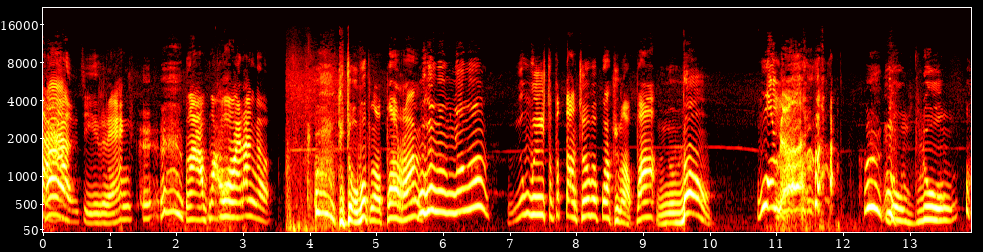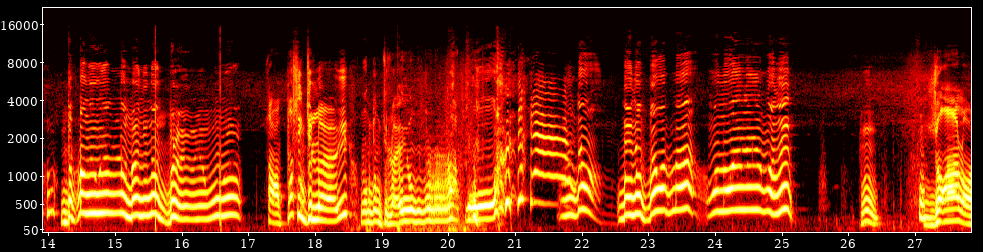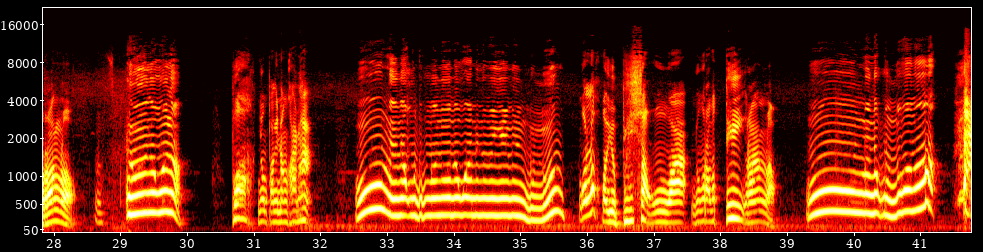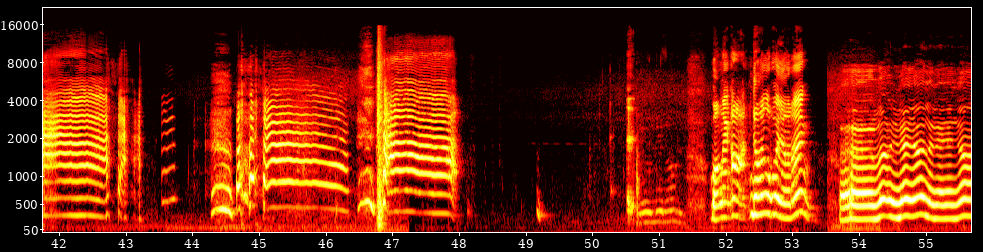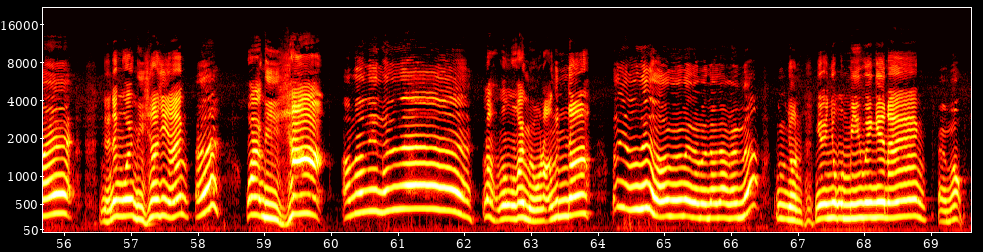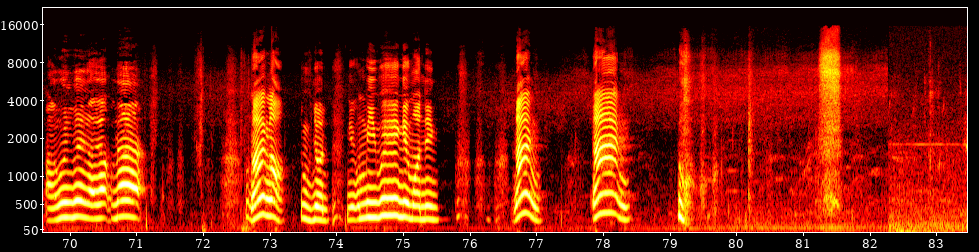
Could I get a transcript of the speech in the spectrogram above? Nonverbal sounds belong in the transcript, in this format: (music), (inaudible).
Ha, Cireng. Ngapa orang kok? Dijawab ngapa orang? Bukan ngomong. Ya wis cepetan jawab lagi ngapa? Ngomong. Wala. Gomblong. Depan ngomong ngomong. Sapa sing jelai? Wong yang jelai yo ora kok. Itu beda banget nak. Ngomong balik. Hmm. Ya lorong lo. Ngomong mana? Bah, nyong pengen nang kana. Oh, nenek untuk menurut kami minum minum. Ngolah kaya bisa kok, nyong ora wedi rang lo. Oh, nenek untuk apa? Bangeng anyar apa ya, Neng? Eh, nak ini ya, nenek nenek eh. Neneng kowe bisa sih, Neng. Hah? Kowe bisa. Apa ni kena? Lah, wong kowe mau nak ngendah. Ayo, kita Nyon, nyong miwinge, Neng. Emok, kamu ni layak nak. Neng lah. Nyon, nyong miwinge maning. Neng. Neng.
